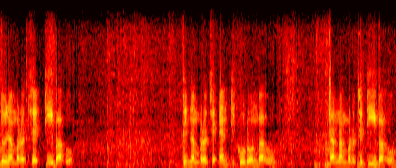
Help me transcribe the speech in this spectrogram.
দুই নাম্বার হচ্ছে টি বাহু, তিন নাম্বার হচ্ছে অ্যান্টিকোডন বাহু, চার নাম্বার হচ্ছে ডি বাহু,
